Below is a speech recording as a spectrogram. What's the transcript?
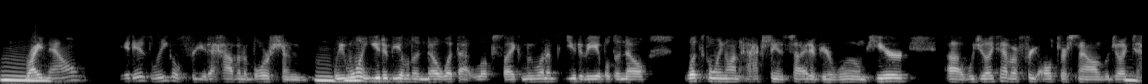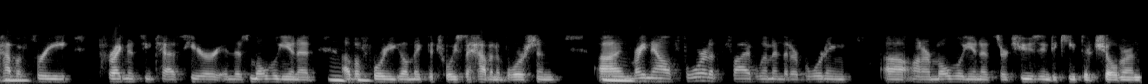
Mm. Right now, it is legal for you to have an abortion. Mm-hmm. We want you to be able to know what that looks like, and we want you to be able to know what's going on actually inside of your womb. Here, uh, would you like to have a free ultrasound? Would you like mm-hmm. to have a mm-hmm. free pregnancy test here in this mobile unit uh, mm-hmm. uh, before you go make the choice to have an abortion. Uh, mm-hmm. right now, four out of five women that are boarding uh, on our mobile units are choosing to keep their children,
